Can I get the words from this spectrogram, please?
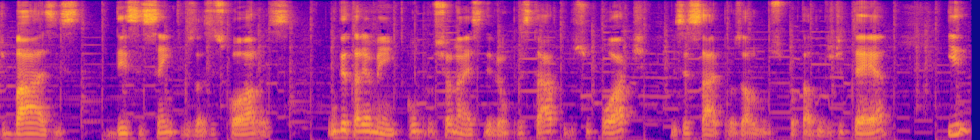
de bases desses centros das escolas, o detalhamento com profissionais que deverão prestar todo o suporte necessário para os alunos portadores de TEA, e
